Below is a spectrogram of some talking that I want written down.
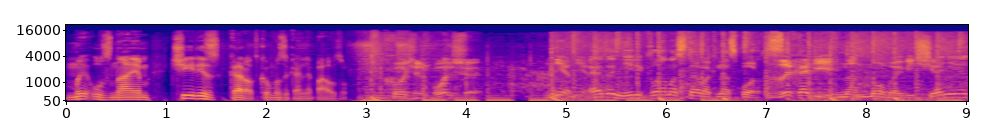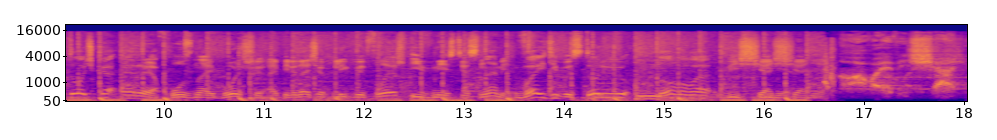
мы узнаем через короткую музыкальную паузу. Хочешь больше? Нет, Нет, это не реклама ставок на спорт. Заходи на новое вещание .рф. Узнай больше о передачах Liquid Flash и вместе с нами войди в историю нового вещания. Новое вещание.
